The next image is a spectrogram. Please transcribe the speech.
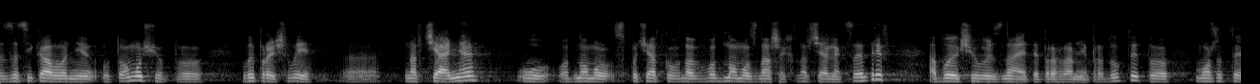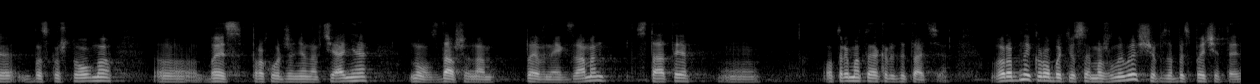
зацікавлені у тому, щоб е, ви пройшли е, навчання у одному спочатку в одному з наших навчальних центрів, або якщо ви знаєте програмні продукти, то можете безкоштовно, е, без проходження навчання, ну, здавши нам певний екзамен, стати, отримати акредитацію. Виробник робить усе можливе, щоб забезпечити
